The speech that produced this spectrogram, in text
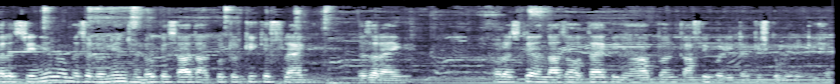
फलस्तीनियन और मैसेडोनियन झंडों के साथ आपको तुर्की के फ्लैग नज़र आएँगे। और इसके अंदाज़ा होता है कि यहाँ पर काफ़ी बड़ी टर्किश कम्युनिटी है।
